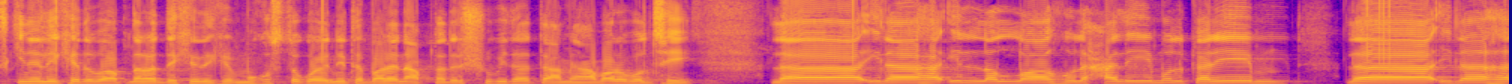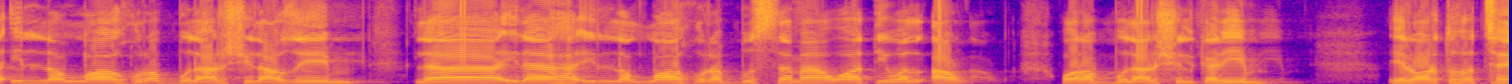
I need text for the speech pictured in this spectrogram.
স্ক্রিনে লিখে দেবো, আপনারা দেখে দেখে মুখস্থ করে নিতে পারেন। আপনাদের সুবিধার্থে আমি আবারও বলছি লা ইলাহা ইল্লাল্লাহুল হালিমুল করিম, লা ইলাহা ইল্লাল্লাহু রব্বুল আরশিল আযীম, লা ইলাহা ইল্লাল্লাহু রাব্বুস সামাওয়াতি ওয়াল আরদ ওয়া রব্বুল আরশিল করিম। এর অর্থ হচ্ছে,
